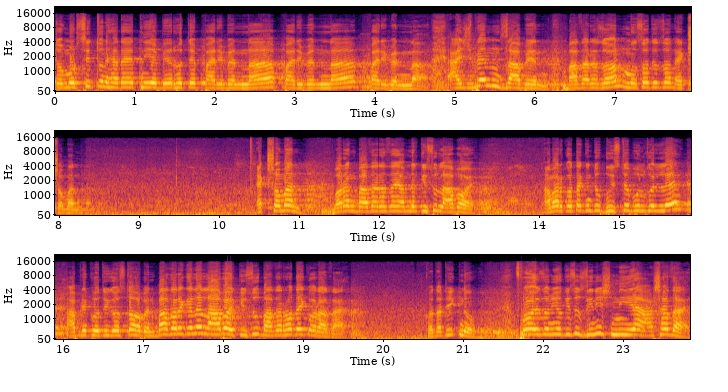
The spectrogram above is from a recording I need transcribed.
তো মসজিদ তো হেদায়ত নিয়ে বের হতে পারিবেন না পারিবেন না পারিবেন না। আসবেন, যাবেন। বাজারে জন মসজিদে জন এক সমান। এক সমান। বরং বাজারে যায় আপনার কিছু লাভ হয়। আমার কথা কিন্তু বুঝতে ভুল করলে আপনি ক্ষতিগ্রস্ত হবেন। বাজারে গেলে লাভ হয়, কিছু বাজার হতেই করা যায়। কথা ঠিক নো? প্রয়োজনীয় কিছু জিনিস নিয়ে আসা যায়।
